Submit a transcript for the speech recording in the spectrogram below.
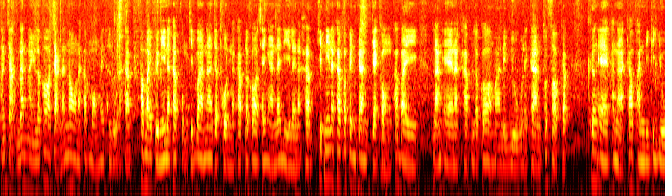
ทั้งจากด้านในแล้วก็จากด้านนอกนะครับ มองไม่ทะลุนะครับผ้าใบผืนนี้นะครับผมคิดว่าน่าจะทนนะครับแล้วก็ใช้งานได้ดีเลยนะครับคลิปนี้นะครับก็เป็นการแกะกล่องผ้าใบล้างแอร์นะครับแล้วก็มารีวิวในการทดสอบกับเครื่องแอร์ขนาด 9,000 BTU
